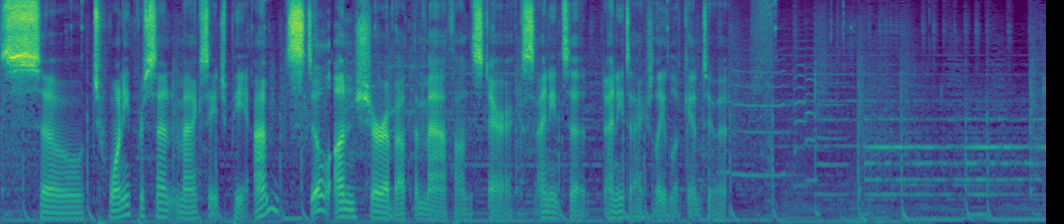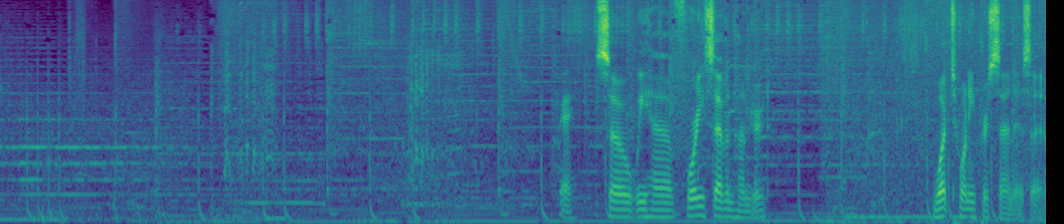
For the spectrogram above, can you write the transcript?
So 20% max HP. I'm still unsure about the math on Sterak's. I need to I need to actually look into it. Okay, so we have 4700. What 20% is it?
